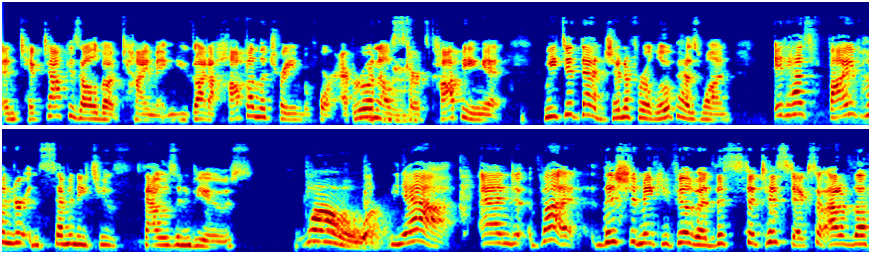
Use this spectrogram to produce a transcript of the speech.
and TikTok is all about timing. You got to hop on the train before everyone else Mhm. starts copying it. We did that Jennifer Lopez one. It has 572,000 views. Whoa. Yeah. And, but this should make you feel good. This statistic. So out of the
